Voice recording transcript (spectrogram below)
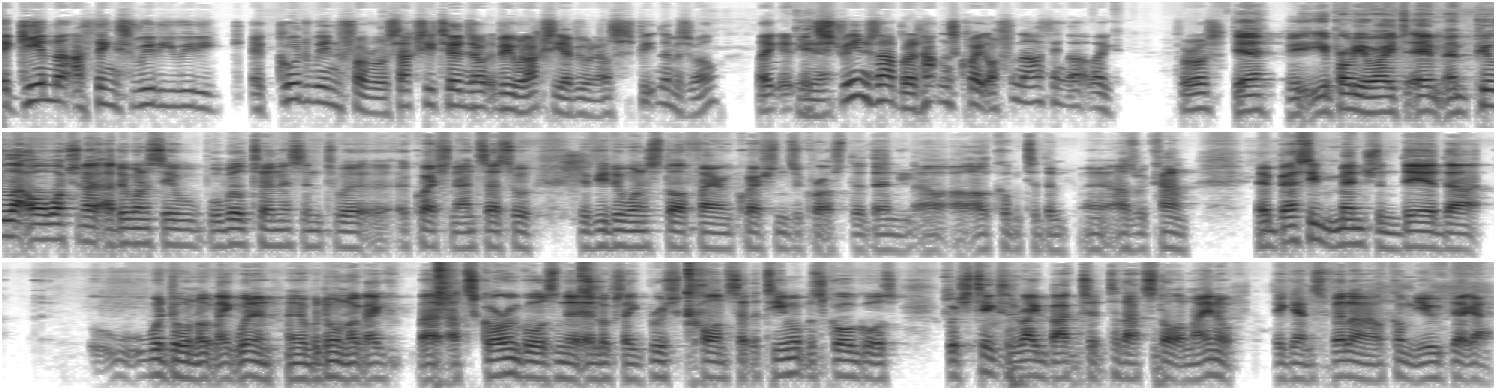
a game that I think is really, really a good win for us actually turns out to be well. Actually, everyone else is beating them as well. Like it, Yeah. it's strange that, but it happens quite often. I think that like. for us. Yeah, you're probably right. Um, and people that are watching, I, I do want to say we will turn this into a, a, question answer. So if you do want to start firing questions across, then I'll, I'll come to them uh, as we can. Uh, Bessie mentioned there that we don't look like winning. Uh, we don't look like at scoring goals, and it, it, looks like Bruce can't set the team up to score goals, which takes us right back to, to that start lineup against Villa. And I'll come to you, Digger.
